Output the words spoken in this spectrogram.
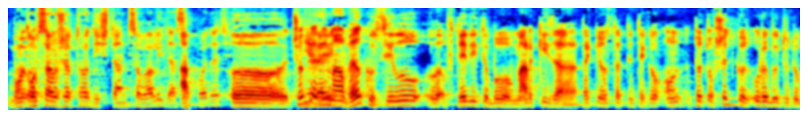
Potom sa už od toho dištancovali, dá sa a, povedať? Uh, čo tedy mal veľkú silu, vtedy to bolo Markiza a také ostatné, tak on toto všetko urobil, túto,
